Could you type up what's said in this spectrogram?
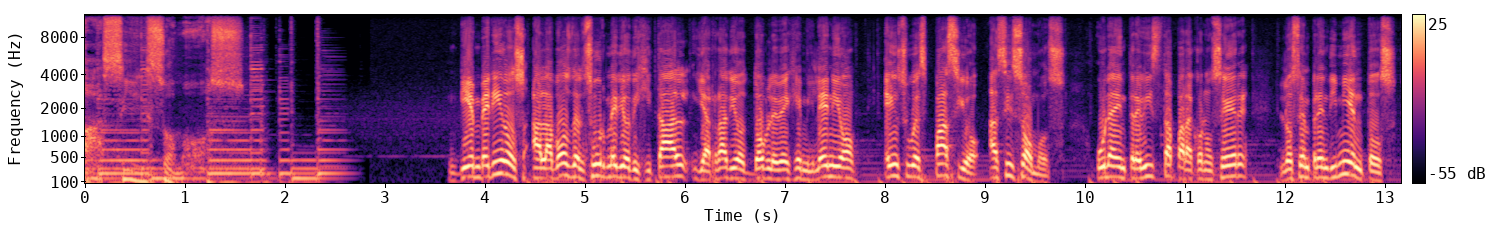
Así somos. Bienvenidos a La Voz del Sur Medio Digital y a Radio WG Milenio en su espacio Así Somos, una entrevista para conocer los emprendimientos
